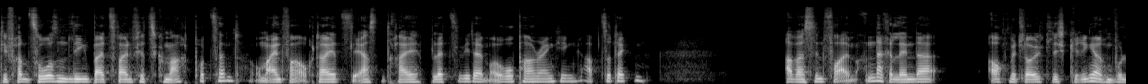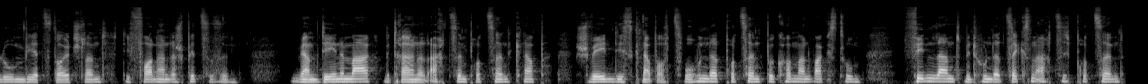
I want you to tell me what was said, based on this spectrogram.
Die Franzosen liegen bei 42,8 Prozent, um einfach auch da jetzt die ersten drei Plätze wieder im Europa-Ranking abzudecken aber es sind vor allem andere Länder, auch mit deutlich geringerem Volumen wie jetzt Deutschland, die vorne an der Spitze sind. Wir haben Dänemark mit 318 Prozent knapp, Schweden, die es knapp auf 200 Prozent bekommen an Wachstum, Finnland mit 186 Prozent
